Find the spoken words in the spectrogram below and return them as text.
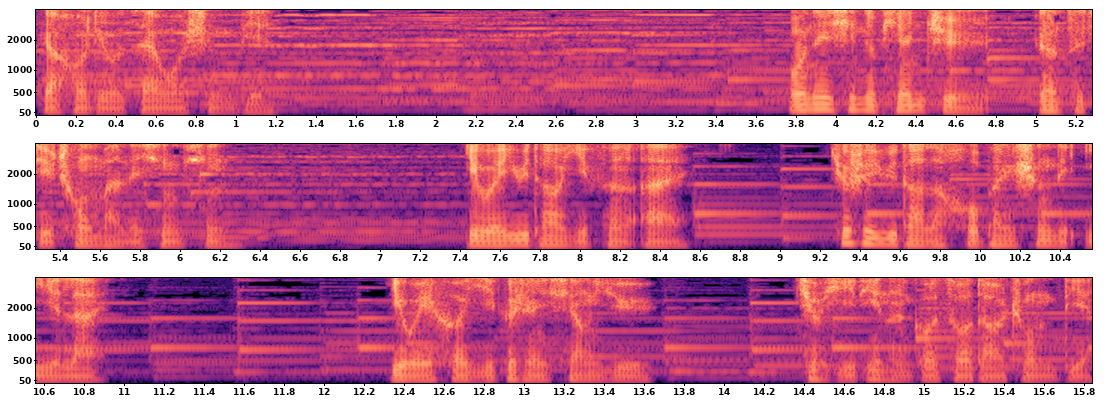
然后留在我身边。我内心的偏执让自己充满了信心。以为遇到一份爱，就是遇到了后半生的依赖。以为和一个人相遇，就一定能够走到终点。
